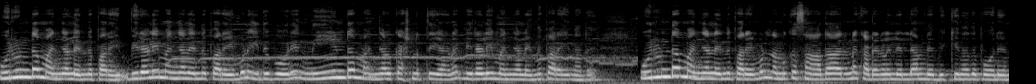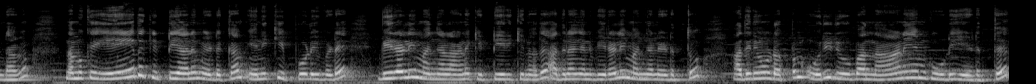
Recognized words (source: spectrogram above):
ഉരുണ്ട മഞ്ഞൾ എന്ന് പറയും. വിരളി മഞ്ഞൾ എന്ന് പറയുമ്പോൾ ഇതുപോലെ നീണ്ട മഞ്ഞൾ കഷ്ണത്തെയാണ് വിരളി മഞ്ഞൾ എന്ന് പറയുന്നത്. ഉരുണ്ട മഞ്ഞൾ എന്ന് പറയുമ്പോൾ നമുക്ക് സാധാരണ കടകളിലെല്ലാം ലഭിക്കുന്നത് പോലെ ഉണ്ടാകും. നമുക്ക് ഏത് കിട്ടിയാലും എടുക്കാം. എനിക്കിപ്പോൾ ഇവിടെ വിരളി മഞ്ഞളാണ് കിട്ടിയിരിക്കുന്നത്. അതിനാൽ ഞാൻ വിരളി മഞ്ഞൾ എടുത്തു. അതിനോടൊപ്പം ഒരു രൂപ നാണയം കൂടി എടുത്ത്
